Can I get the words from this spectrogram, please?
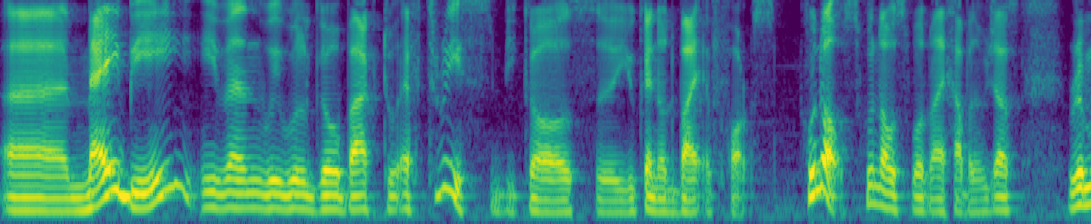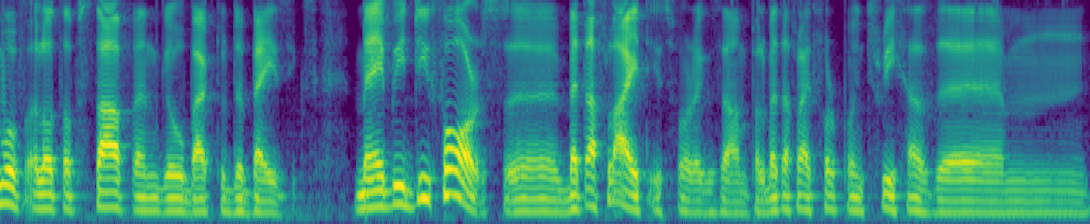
Uh, maybe even we will go back to F3s because uh, you cannot buy F4s who knows? Who knows what might happen? We just remove a lot of stuff and go back to the basics. Maybe G4s, uh, Betaflight is, for example, Betaflight 4.3 has the um,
